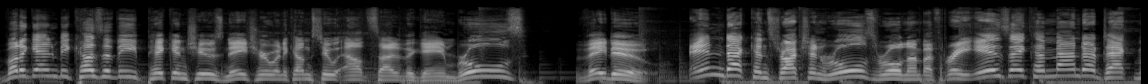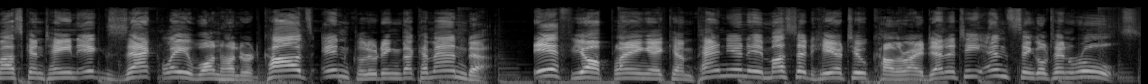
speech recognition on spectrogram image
But again, because of the pick and choose nature when it comes to outside of the game rules, they do. In deck construction rules, rule number three is a commander deck must contain exactly 100 cards, including the commander. If you're playing a companion, it must adhere to color identity and singleton rules.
